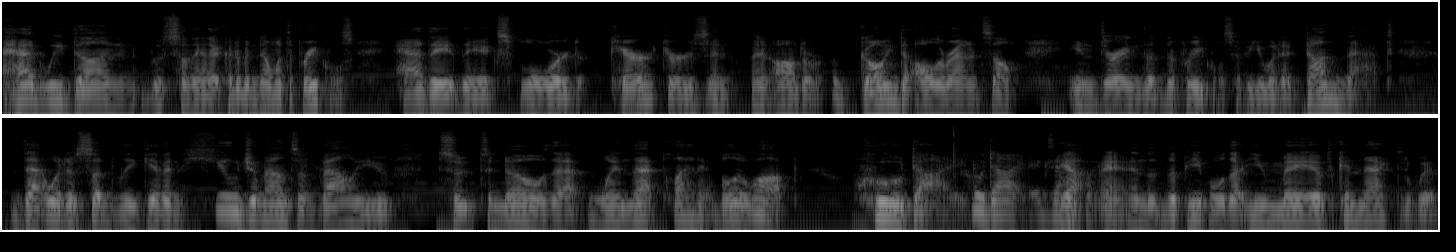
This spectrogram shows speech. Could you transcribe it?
Had we done something that could have been done with the prequels, had they, they explored characters and, and going to Alderaan itself in during the, the prequels, if you would have done that, that would have suddenly given huge amounts of value to, to know that when that planet blew up, who died. Who died, exactly. Yeah, and the, the people that you may have connected with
